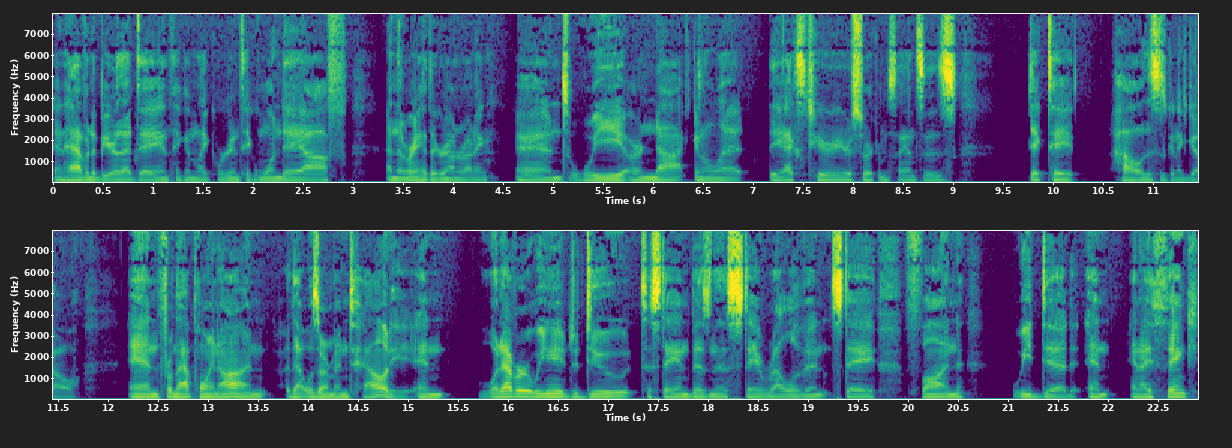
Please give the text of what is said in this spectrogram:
and having a beer that day, and thinking like we're gonna take one day off, and then we're gonna hit the ground running, and we are not gonna let the exterior circumstances dictate how this is gonna go. And from that point on, that was our mentality. And whatever we needed to do to stay in business, stay relevant, stay fun, we did. And and I think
